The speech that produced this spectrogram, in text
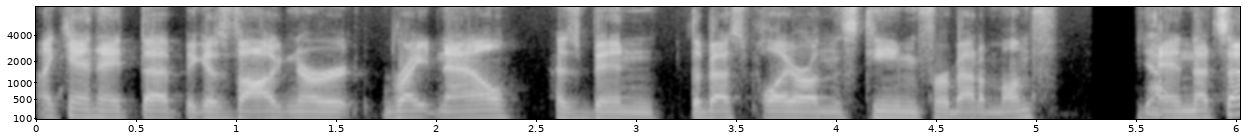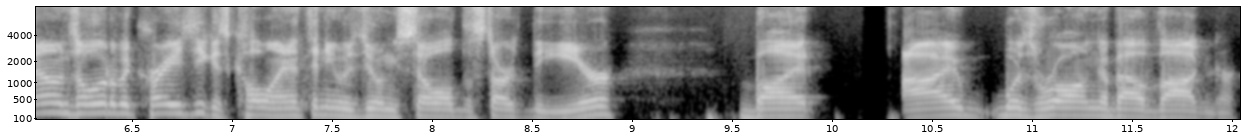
I can't hate that because Wagner right now has been the best player on this team for about a month. Yeah. And that sounds a little bit crazy because Cole Anthony was doing so well to start the year, but I was wrong about Wagner.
